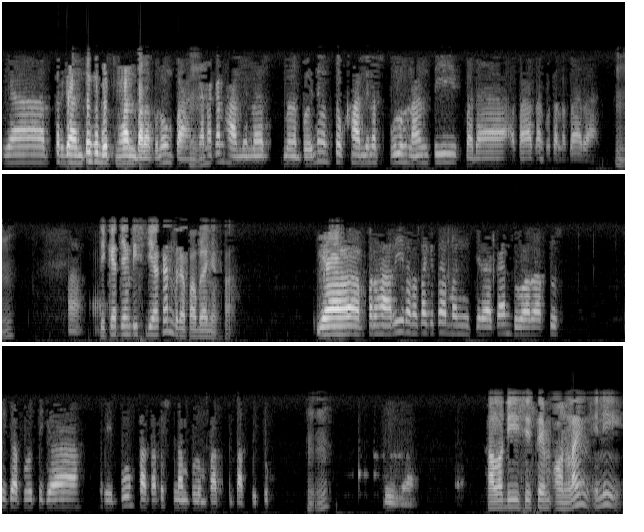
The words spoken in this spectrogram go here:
Ya tergantung kebutuhan para penumpang. Hmm. Karena kan H-90 ini untuk H-10 nanti pada saat angkutan lebaran. Hmm. Nah, Tiket yang disediakan berapa banyak, Pak? ya per hari rata-rata kita menyediakan 233.464 tempat duduk. Hmm. Iya. Kalau di sistem online ini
